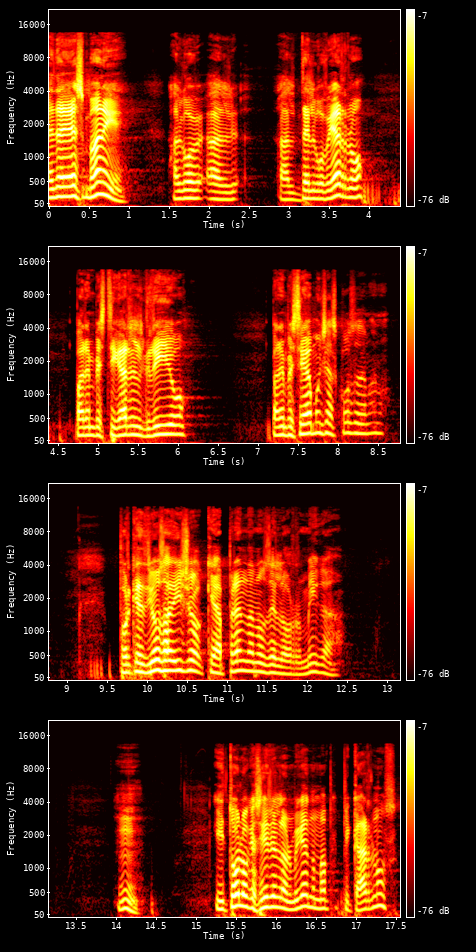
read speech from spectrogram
And there's money al- del gobierno para investigar el grillo, para investigar muchas cosas, hermano. Porque Dios ha dicho que apréndanos de la hormiga. Mm. Y todo lo que sirve la hormiga es nomás picarnos.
